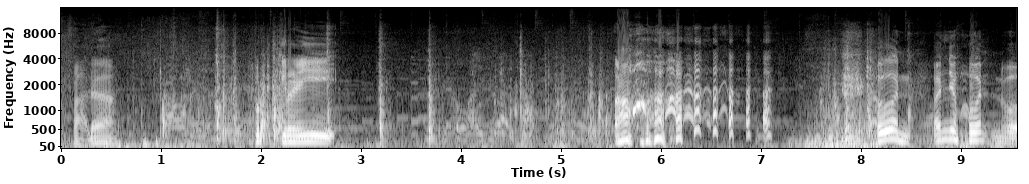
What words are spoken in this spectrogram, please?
นฝากเด้อเอาไหนมันปรุกรีไปที่ไหนจับอ้าวคุณมันอยู่พุ่นบ่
